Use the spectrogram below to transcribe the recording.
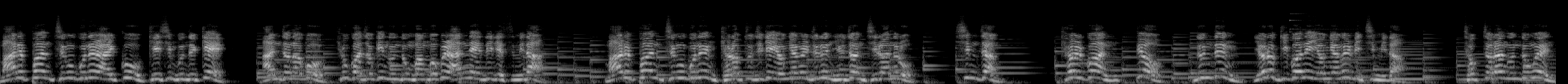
마르판 증후군을 앓고 계신 분들께 안전하고 효과적인 운동 방법을 안내해드리겠습니다. 마르판 증후군은 결합 조직에 영향을 주는 유전 질환으로 심장, 혈관, 뼈, 눈 등 여러 기관에 영향을 미칩니다. 적절한 운동은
